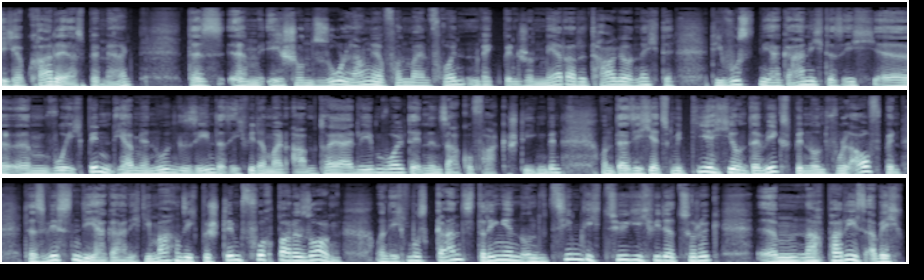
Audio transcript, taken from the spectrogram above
ich habe gerade erst bemerkt, dass ähm, ich schon so lange von meinen Freunden weg bin, schon mehrere Tage und Nächte. Die wussten ja gar nicht, dass ich, äh, ähm, wo ich bin. Die haben ja nur gesehen, dass ich wieder mal ein Abenteuer erleben wollte, in den Sarkophag gestiegen bin und dass ich jetzt mit dir hier unterwegs bin und wohlauf bin. Das wissen die ja gar nicht. Die machen sich bestimmt furchtbare Sorgen. Und ich muss ganz dringend und ziemlich zügig wieder zurück ähm, nach Paris. Aber ich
